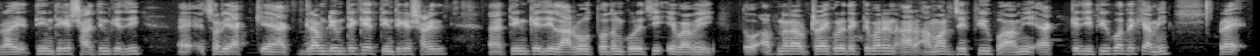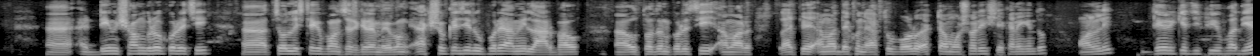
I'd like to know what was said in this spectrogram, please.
প্রায় তিন থেকে সাড়ে তিন কেজি সরি এক এক গ্রাম ডিম থেকে তিন থেকে সাড়ে তিন কেজি লার্ভা উৎপাদন করেছি এভাবেই। তো আপনারা ট্রাই করে দেখতে পারেন। আর আমার যে পিউপা আমি এক কেজি পিউপা থেকে আমি প্রায় ডিম সংগ্রহ করেছি চল্লিশ থেকে পঞ্চাশ গ্রাম এবং একশো কেজির উপরে আমি লার্ভাও উৎপাদন করেছি আমার লাইফে আমার দেখুন, এত বড় একটা মশারি, সেখানে কিন্তু অনলি দেড় কেজি পিউপা দিয়ে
